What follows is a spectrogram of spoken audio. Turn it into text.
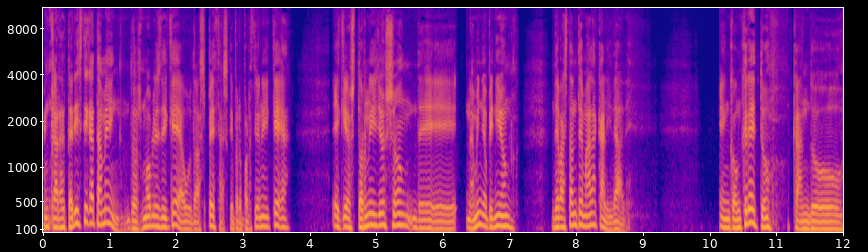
En característica tamén dos mobles de Ikea ou das pezas que proporciona Ikea é que os tornillos son, de, na miña opinión, de bastante mala calidade. En concreto, cando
